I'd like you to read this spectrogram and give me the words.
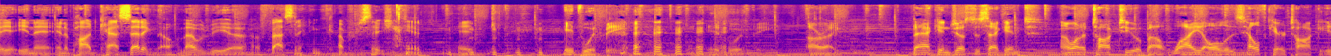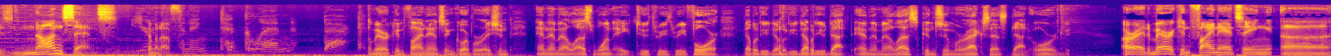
in a in a podcast setting, though. That would be a, a fascinating conversation. It, it, it would be. it would be. All right. Back in just a second, I want to talk to you about why all of this healthcare talk is nonsense. You're coming up. American Financing Corporation, NMLS 182334, www.nmlsconsumeraccess.org. All right, American Financing uh,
